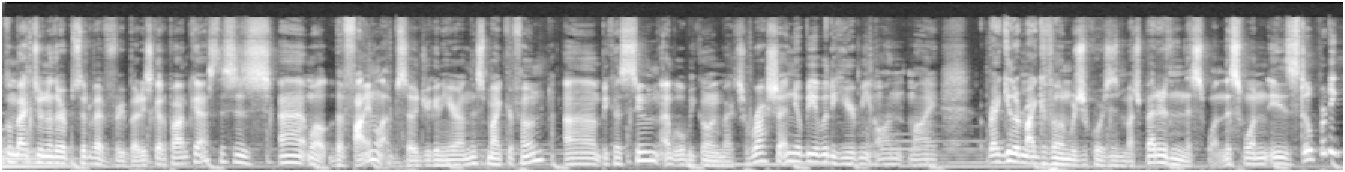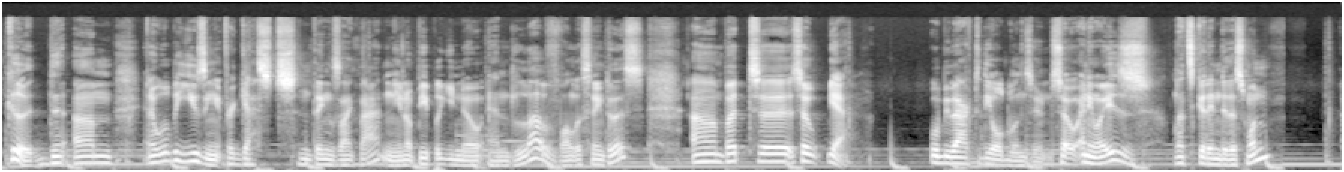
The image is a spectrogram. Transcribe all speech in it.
welcome back to another episode of Everybody's Got a Podcast. This is, uh, well, the final episode you're going to hear on this microphone, uh, because soon I will be going back to Russia and you'll be able to hear me on my regular microphone, which of course is much better than this one. This one is still pretty good, um, and I will be using it for guests and things like that, and you know, people you know and love while listening to this. Um, but, uh, so yeah, we'll be back to the old one soon. So, anyways, let's get into this one.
